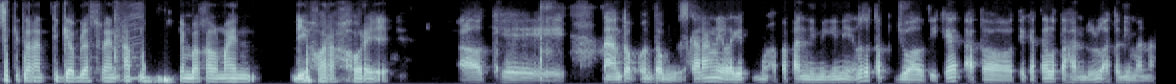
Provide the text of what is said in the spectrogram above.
sekitaran 13 line up yang bakal main di Hora Hore. Oke. Nah, untuk untuk sekarang nih lagi apa pandemi gini, lu tetap jual tiket atau tiketnya lu tahan dulu atau gimana?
